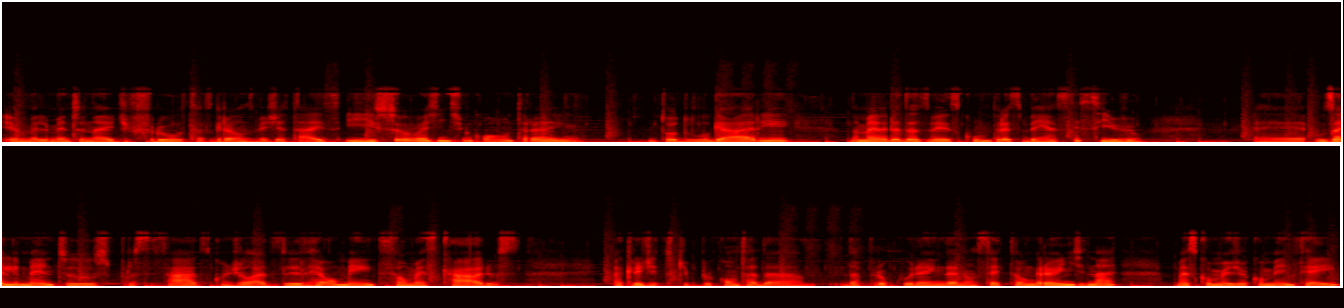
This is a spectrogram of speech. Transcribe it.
eu me alimento né, de frutas, grãos, vegetais e isso a gente encontra em, em todo lugar e na maioria das vezes com um preço bem acessível. É, os alimentos processados, congelados, eles realmente são mais caros. Acredito que por conta da, da procura ainda não ser tão grande, né? Mas como eu já comentei,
